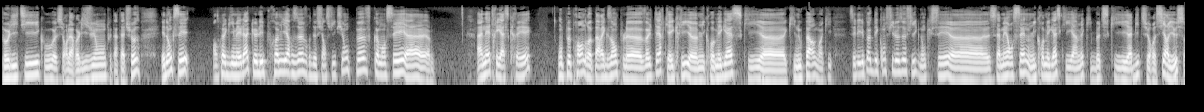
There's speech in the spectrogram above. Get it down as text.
politique ou sur la religion, tout un tas de choses. Et donc c'est entre guillemets là que les premières œuvres de science-fiction peuvent commencer à, à naître et à se créer. On peut prendre par exemple euh, Voltaire qui a écrit euh, Micromégas qui euh, qui nous parle, moi, qui c'est l'époque des contes philosophiques, donc c'est ça met en scène Micromégas qui est un mec qui, habite sur Sirius,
